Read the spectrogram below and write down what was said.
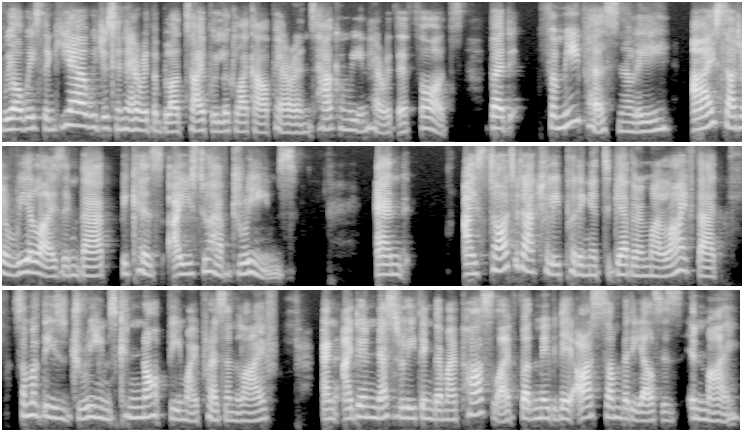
we always think, yeah, we just inherit the blood type, we look like our parents. How can we inherit their thoughts? But for me personally, I started realizing that because I used to have dreams. And I started actually putting it together in my life that some of these dreams cannot be my present life and I don't necessarily think they're my past life, but maybe they are somebody else's in my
